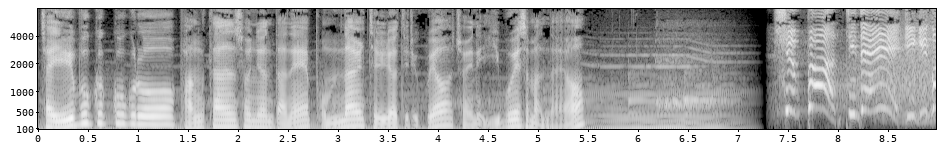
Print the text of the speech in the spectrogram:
자, 1부 끝곡으로 방탄소년단의 봄날 들려드리고요. 저희는 2부에서 만나요. 슈퍼 DJ 이기광!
